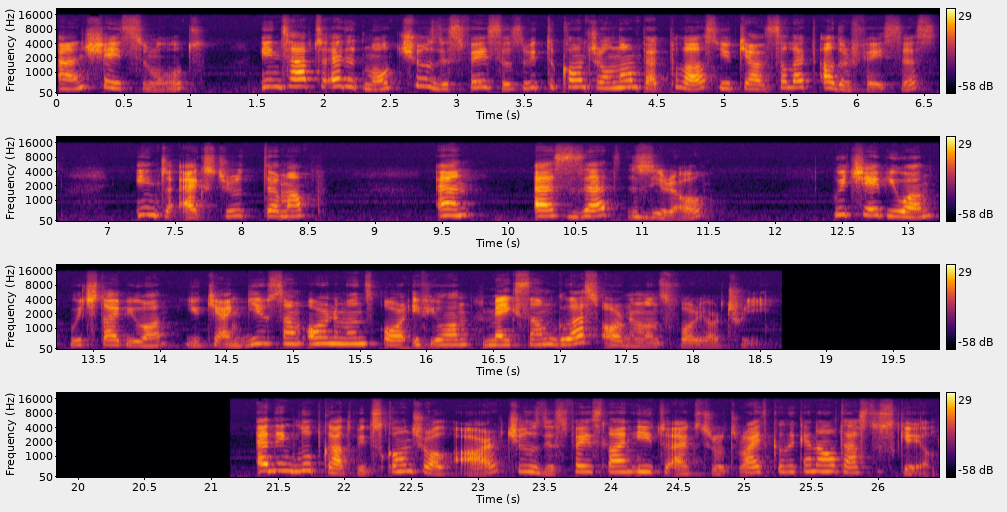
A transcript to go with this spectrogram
And shade smooth. In tap to edit mode, choose these faces with the control numpad plus you can select other faces into extrude them up and SZ0 which shape you want, which type you want. You can give some ornaments or if you want, make some glass ornaments for your tree. Adding loop cut with Ctrl R, choose this faceline E to extrude, right click and Alt S to scale.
